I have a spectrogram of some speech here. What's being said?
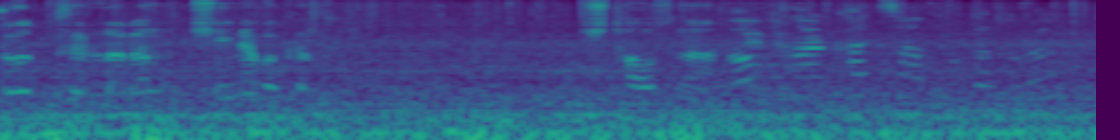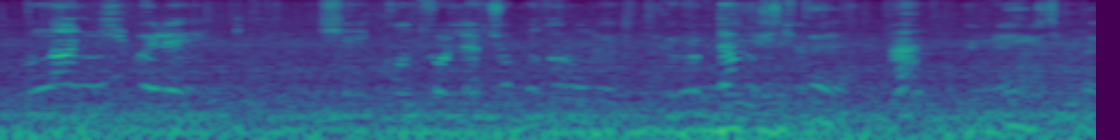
Şu tırların şeyine bakın. Ştaus'una. Bunlar kaç saat burada durur? Bunlar niye böyle şey kontrolleri çok mu zor oluyor? Gümrükten mi geçiyor? Ya. Ha? Gümrüğe girecekler.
